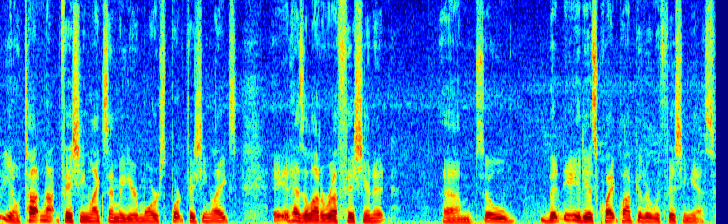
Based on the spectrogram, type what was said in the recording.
you know, top knot fishing like some of your more sport fishing lakes. It has a lot of rough fish in it. Um, so, but it is quite popular with fishing, yes.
